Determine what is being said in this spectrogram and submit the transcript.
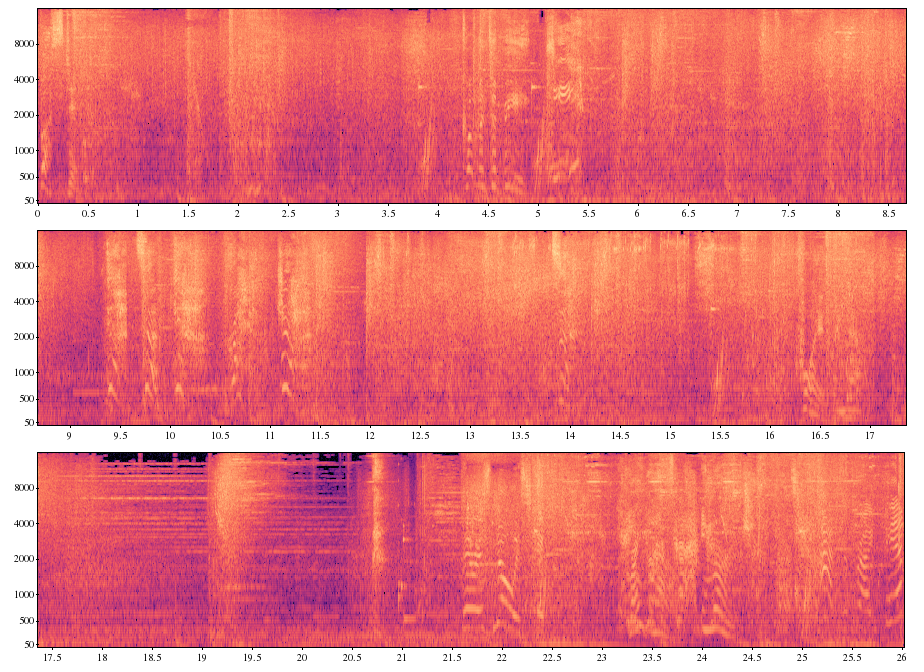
Busted. Come into being. Quietly now. Emerge! I'm the frying pan!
